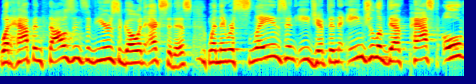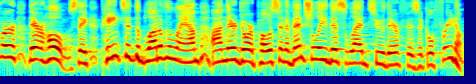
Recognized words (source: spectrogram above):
what happened thousands of years ago in Exodus when they were slaves in Egypt and the angel of death passed over their homes. They painted the blood of the lamb on their doorposts, and eventually this led to their physical freedom.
